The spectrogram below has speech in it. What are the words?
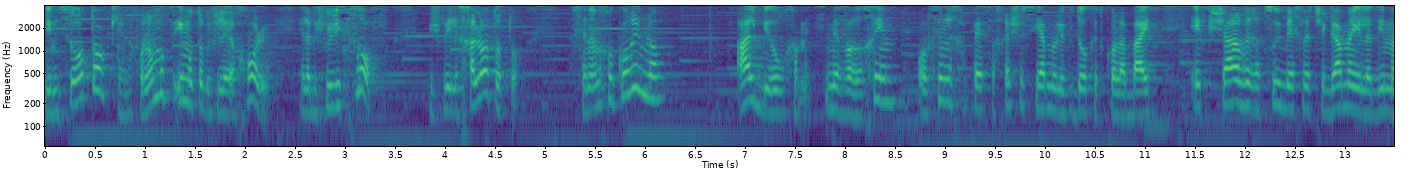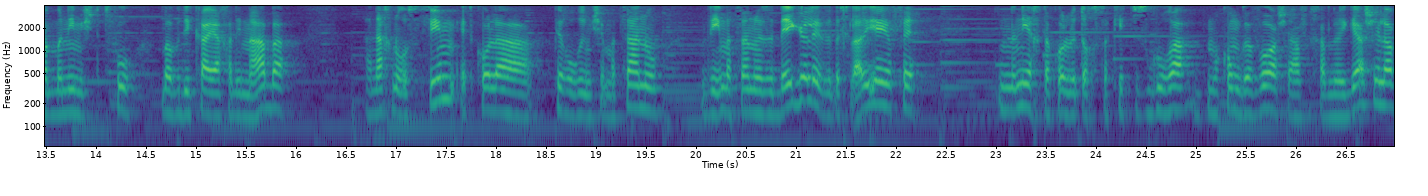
למצוא אותו, כי אנחנו לא מוצאים אותו בשביל לאכול, אלא בשביל לשרוף, בשביל לכלות אותו. לכן אנחנו קוראים לו על ביעור חמץ. מברכים, הולכים לחפש אחרי שסיימנו לבדוק את כל הבית. אפשר ורצוי בהחלט שגם הילדים הבנים ישתתפו בבדיקה יחד עם האבא. אנחנו אוספים את כל הפירורים שמצאנו, ואם מצאנו איזה בייגלה זה בכלל יהיה יפה. נניח את הכל בתוך שקית סגורה במקום גבוה שאף אחד לא ייגש אליו,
